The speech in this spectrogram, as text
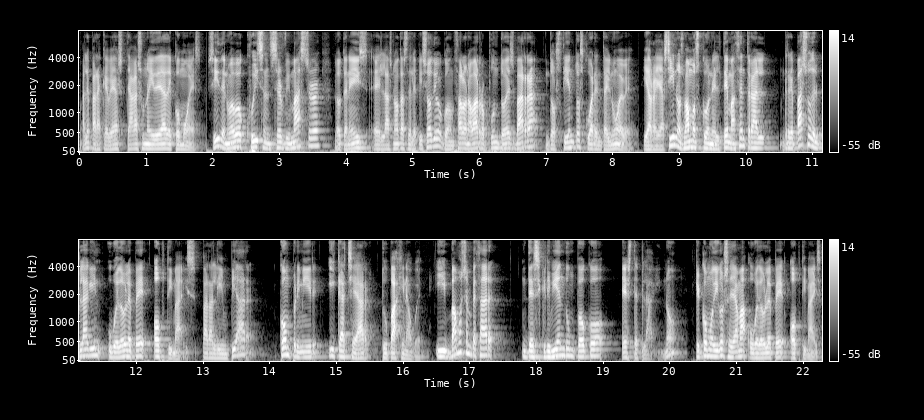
¿vale? Para que veas, te hagas una idea de cómo es. Sí, de nuevo, Quiz and Survey Master lo tenéis en las notas del episodio, gonzalonavarro.es barra 249. Y ahora ya sí, nos vamos con el tema central, paso del plugin WP Optimize para limpiar, comprimir y cachear tu página web. Y vamos a empezar describiendo un poco este plugin, ¿no? Que como digo se llama WP Optimize.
